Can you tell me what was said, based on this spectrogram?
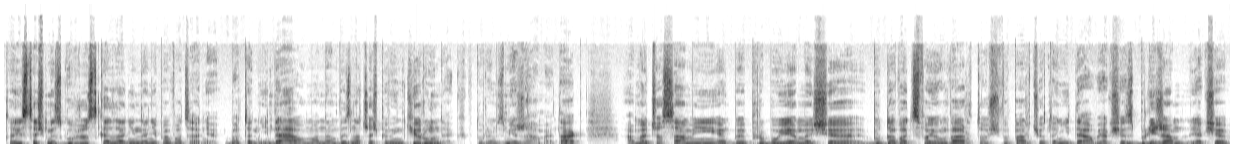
to jesteśmy z góry skazani na niepowodzenie, bo ten ideał ma nam wyznaczać pewien kierunek, którym zmierzamy, tak? A my czasami jakby próbujemy się budować swoją wartość w oparciu o ten ideał. Jak się zbliżam, jak się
